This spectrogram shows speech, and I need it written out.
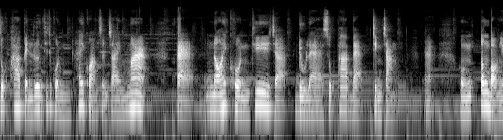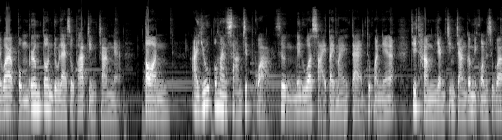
สุขภาพเป็นเรื่องที่ทุกคนให้ความสนใจมาก แต่น้อยคนที่จะดูแลสุขภาพแบบจริงจังนะผมต้องบอกงี้ว่าผมเริ่มต้นดูแลสุขภาพจริงจังเนี่ยตอนอายุประมาณ 30 กว่า ซึ่งไม่รู้ว่าสายไปไหม แต่ทุกวันนี้ที่ทำอย่างจริงจังก็มีความรู้สึกว่า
